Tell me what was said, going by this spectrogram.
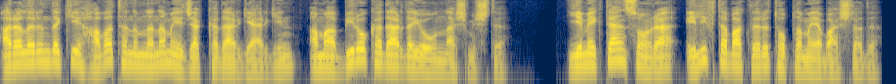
Aralarındaki hava tanımlanamayacak kadar gergin ama bir o kadar da yoğunlaşmıştı. Yemekten sonra Elif tabakları toplamaya başladı.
